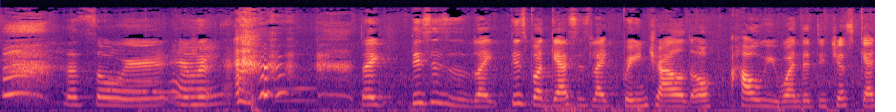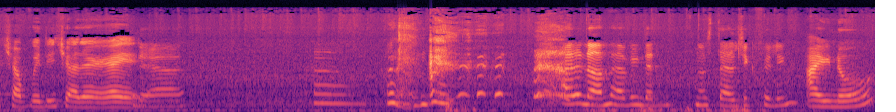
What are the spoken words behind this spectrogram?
that's so weird. Oh, Like, this is like, this podcast is like brainchild of how we wanted to just catch up with each other, right? Yeah. I don't know. I'm having that nostalgic feeling. I know.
